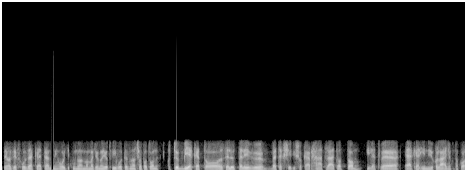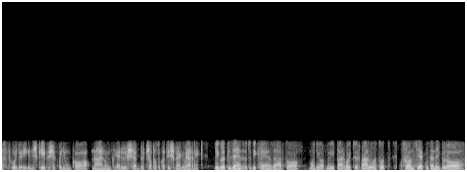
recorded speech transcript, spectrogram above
de azért hozzá kell tenni, hogy Kunanna nagyon nagyot vívott ezen a csapaton. A többieket az előtte lévő betegség is akár hátráltatta, illetve el kell hinniük a lányoknak azt, hogy igenis képesek vagyunk a nálunk erősebb csapatokat is megverni. Végül a 15. helyen zárt a magyar női párbajtőr válogatott. A franciák után egyből a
